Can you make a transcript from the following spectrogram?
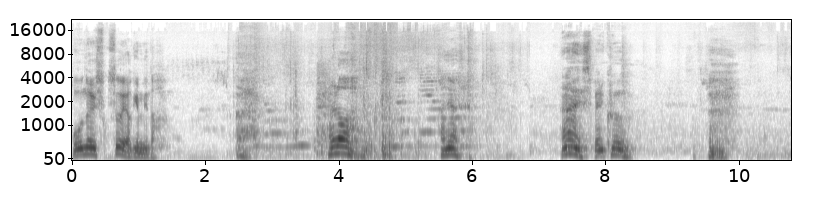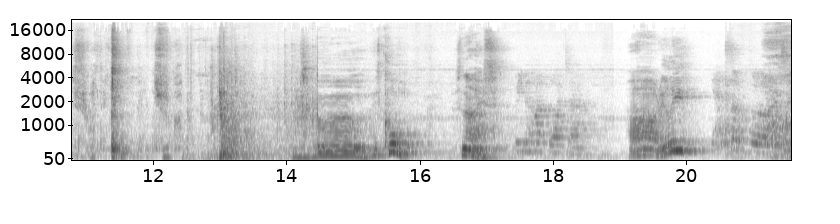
오늘 숙소 여기입니다. 헬로 안녕하세요. 나이스 베리 쿨. 죽었네. 죽어. 아, it's cool. It's nice. with hot water. 아, really? Yes, of course.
